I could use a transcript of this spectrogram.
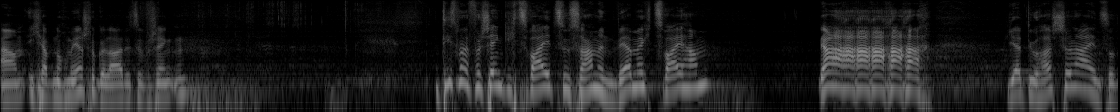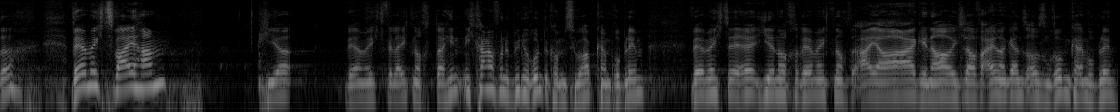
ähm, ich habe noch mehr Schokolade zu verschenken. Diesmal verschenke ich zwei zusammen. Wer möchte zwei haben? Ja, ja, du hast schon eins, oder? Wer möchte zwei haben? Hier, wer möchte vielleicht noch da hinten? Ich kann auch von der Bühne runterkommen, ist überhaupt kein Problem. Wer möchte äh, hier noch, wer möchte noch, ah ja, genau, ich laufe einmal ganz außen rum, kein Problem.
